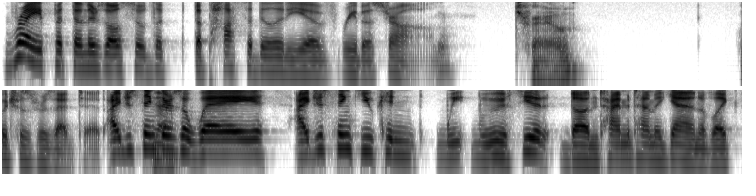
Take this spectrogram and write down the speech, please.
Right, but then there's also the the possibility of Reba Strong, True. which was presented. I just think Yeah. there's a way. I just think you can. We we've seen it done time and time again of like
